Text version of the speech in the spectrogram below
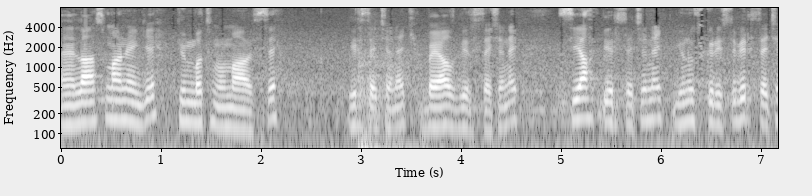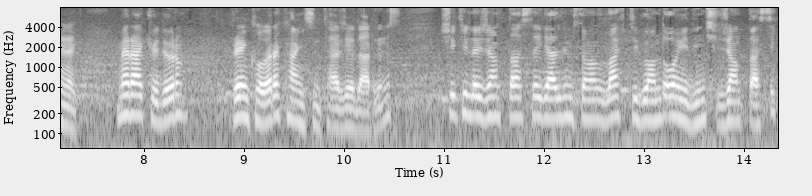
E, lansman rengi gün batımı mavisi bir seçenek, beyaz bir seçenek, siyah bir seçenek, Yunus grisi bir seçenek. Merak ediyorum renk olarak hangisini tercih ederdiniz? Şekilde jant lastiğe geldiğimiz zaman Life Tiguan'da 17 inç jant lastik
